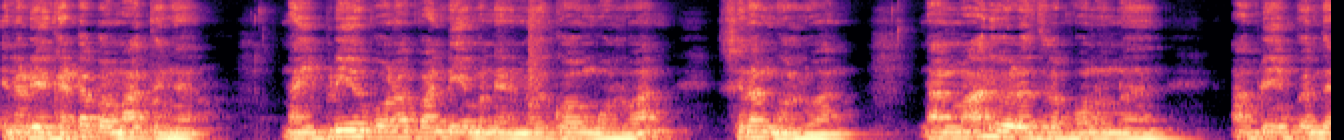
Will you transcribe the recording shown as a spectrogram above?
என்னுடைய கெட்டப்பை மாற்றுங்க நான் இப்படியே போனால் பாண்டிய மன்னன் மீது கோபம் கொள்வான் சினம் கொள்வான். நான் மாறு வேடத்தில் போகணுன்னு அப்படி இப்போ இந்த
